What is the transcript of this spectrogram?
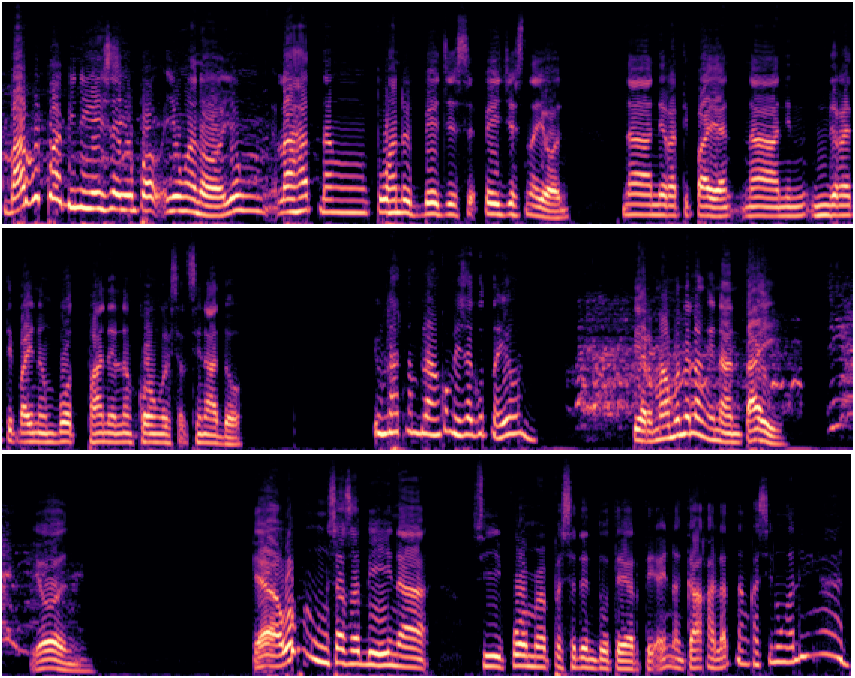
Bago pa binigay sa yung yung ano, yung lahat ng 200 pages pages na yon na niratipayan na niratify ng both panel ng Congress at Senado. Yung lahat ng blanco may sagot na yon. Pirma mo na lang inantay. Yon. Kaya wag mong sasabihin na si former President Duterte ay nagkakalat ng kasinungalingan.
